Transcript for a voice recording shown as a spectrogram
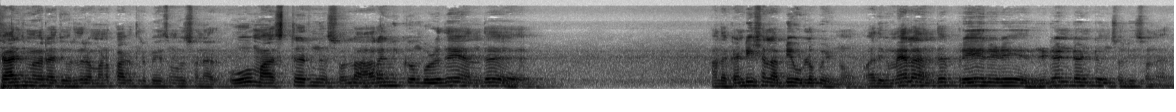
சார்ஜி மகராஜ் ஒரு தடவை மனப்பாக்கத்தில் பேசும்போது சொன்னார் ஓ மாஸ்டர்னு சொல்ல ஆரம்பிக்கும் பொழுதே அந்த அந்த கண்டிஷனில் அப்படியே உள்ளே போயிடணும். அதுக்கு மேலே அந்த ப்ரேயரே ரிடண்டன்ட்டுன்னு சொல்லி சொன்னார்.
